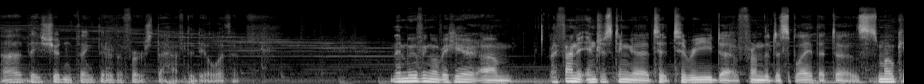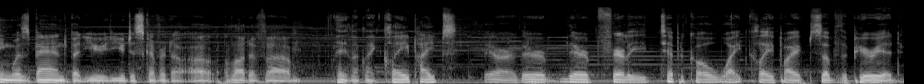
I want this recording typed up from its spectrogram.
uh, they shouldn't think they're the first to have to deal with it. Then moving over here, um, I found it interesting uh, to, to read uh, from the display that uh, smoking was banned, but you, you discovered a, a lot of, um, they look like clay pipes. They are. They're, they're fairly typical white clay pipes of the period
